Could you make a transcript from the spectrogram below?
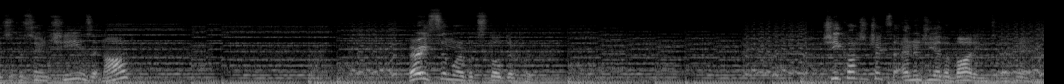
is it the same Chi? Is it not? Very similar, but still different. Chi concentrates the energy of the body into the hand,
